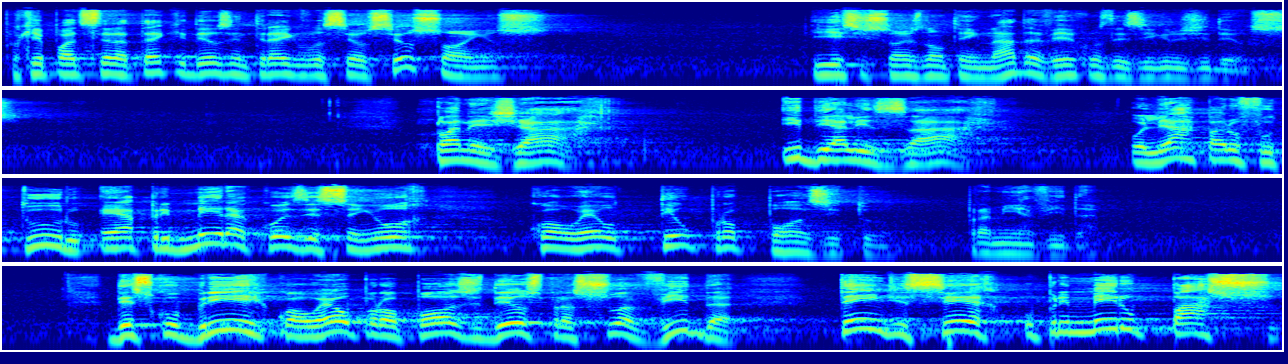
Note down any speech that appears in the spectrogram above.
Porque pode ser até que Deus entregue você aos seus sonhos, e esses sonhos não têm nada a ver com os desígnios de Deus. Planejar, idealizar, olhar para o futuro é a primeira coisa, Senhor, qual é o teu propósito para a minha vida? Descobrir qual é o propósito de Deus para a sua vida tem de ser o primeiro passo,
